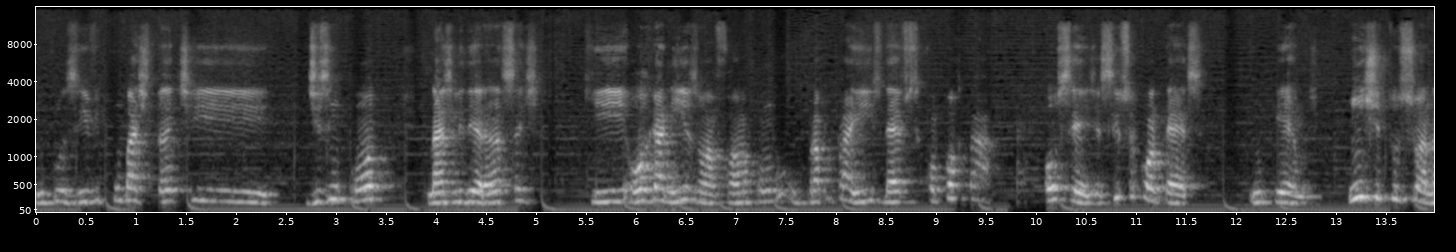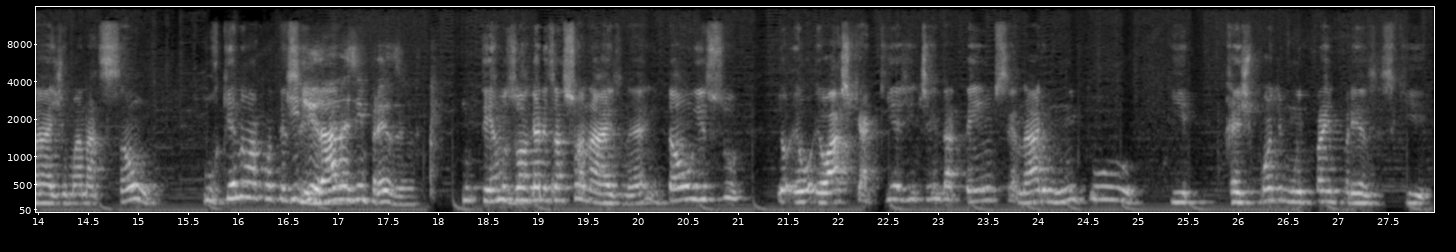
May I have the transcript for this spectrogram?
inclusive com bastante desencontro nas lideranças que organizam a forma como o próprio país deve se comportar. Ou seja, se isso acontece em termos institucionais de uma nação, por que não acontecer? Que dirá nas empresas? Né? Em termos organizacionais, né? Então, isso, eu, eu, eu acho que aqui a gente ainda tem um cenário muito que responde muito para empresas que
